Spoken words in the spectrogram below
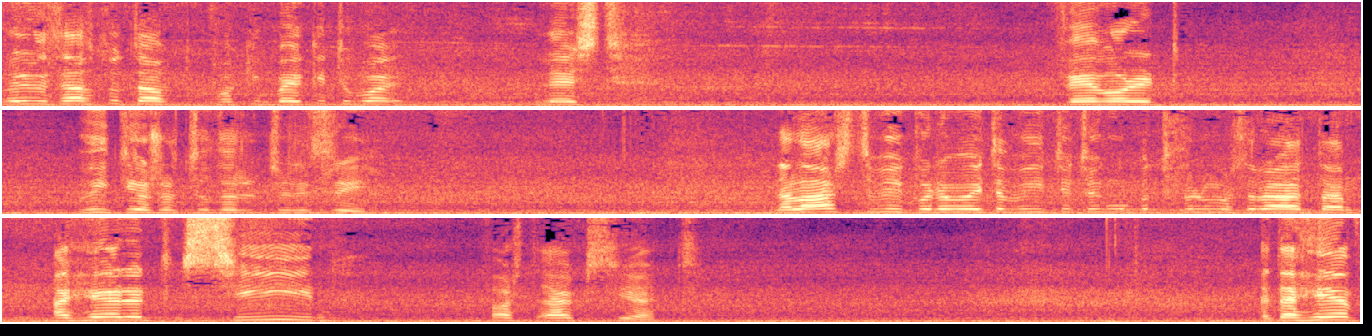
will without a doubt fucking make it to my list favorite videos of 2023. Now last week when I made a video talking about Filmmaster Adam, I hadn't seen Fast X yet. And I have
